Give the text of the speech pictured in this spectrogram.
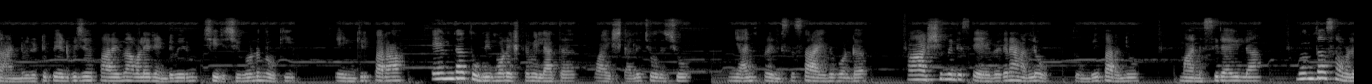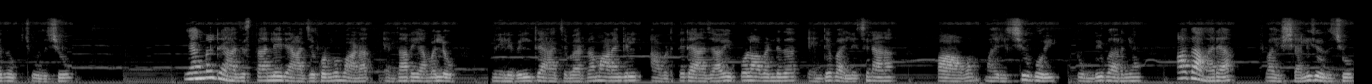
കണ്ണുരുട്ടി പേടിപ്പിച്ച് പറയുന്ന അവളെ രണ്ടുപേരും ചിരിച്ചുകൊണ്ട് നോക്കി. എങ്കിൽ പറ എന്താ തുമ്പി മോൾ ഇഷ്ടമില്ലാത്ത? വൈശാലി ചോദിച്ചു. ഞാൻ പ്രിൻസസ് ആയതുകൊണ്ട് ഹാഷിമിന്റെ സേവകനാണല്ലോ തുമ്പി പറഞ്ഞു. മനസ്സിലായില്ല. മുന്താസ് അവളെ നോക്കി ചോദിച്ചു. ഞങ്ങൾ രാജസ്ഥാനിലെ രാജകുടുംബമാണ് എന്നറിയാമല്ലോ. നിലവിൽ രാജഭരണമാണെങ്കിൽ അവിടുത്തെ രാജാവ് ഇപ്പോൾ ആവേണ്ടത് എന്റെ വല്യച്ഛനാണ്. പാവം മരിച്ചുപോയി തുമ്പി പറഞ്ഞു. അതാരാ? വൈശാലി ചോദിച്ചു.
